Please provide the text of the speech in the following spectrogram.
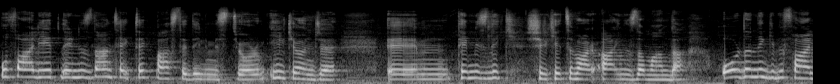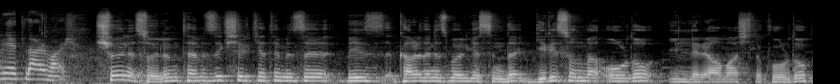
Bu faaliyetlerinizden tek tek bahsedelim istiyorum. İlk önce e, temizlik şirketi var aynı zamanda. Orada ne gibi faaliyetler var? Şöyle söyleyeyim, temizlik şirketimizi biz Karadeniz bölgesinde Giresun ve Ordu illeri amaçlı kurduk.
